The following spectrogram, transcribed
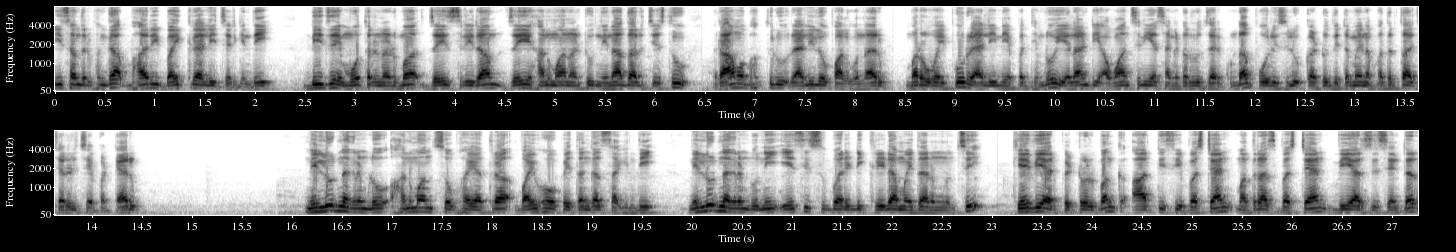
ఈ సందర్భంగా భారీ బైక్ ర్యాలీ జరిగింది. డీజే మోతర నడుమ జై శ్రీరామ్ జై హనుమాన్ అంటూ నినాదాలు చేస్తూ రామభక్తులు ర్యాలీలో పాల్గొన్నారు. మరోవైపు ర్యాలీ నేపథ్యంలో ఎలాంటి అవాంఛనీయ సంఘటనలు జరగకుండా పోలీసులు కట్టుదిట్టమైన భద్రతా చర్యలు చేపట్టారు. నెల్లూరు నగరంలో హనుమాన్ శోభాయాత్ర వైభవపేతంగా సాగింది. నెల్లూరు నగరంలోని ఏసీ సుబ్బారెడ్డి క్రీడా మైదానం నుంచి KVR petrol bunk RTC bus stand Madras bus stand VRC centre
